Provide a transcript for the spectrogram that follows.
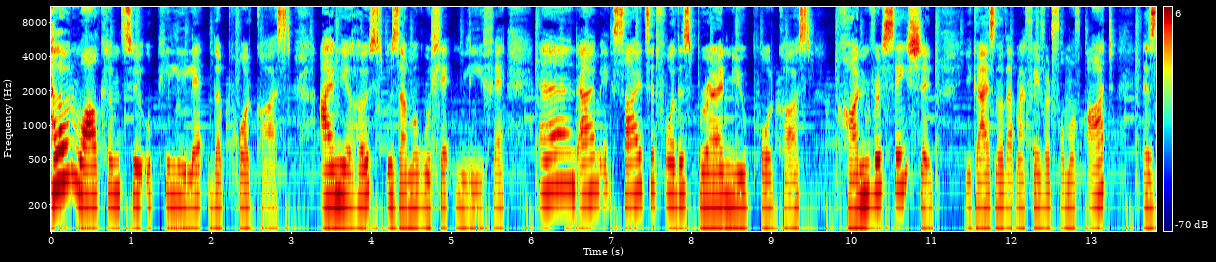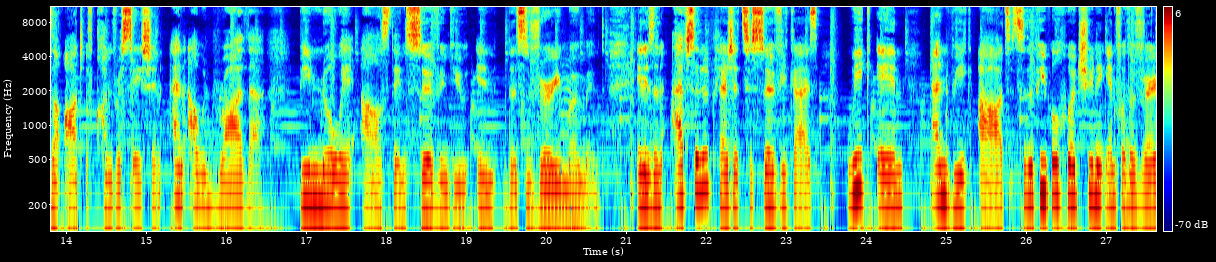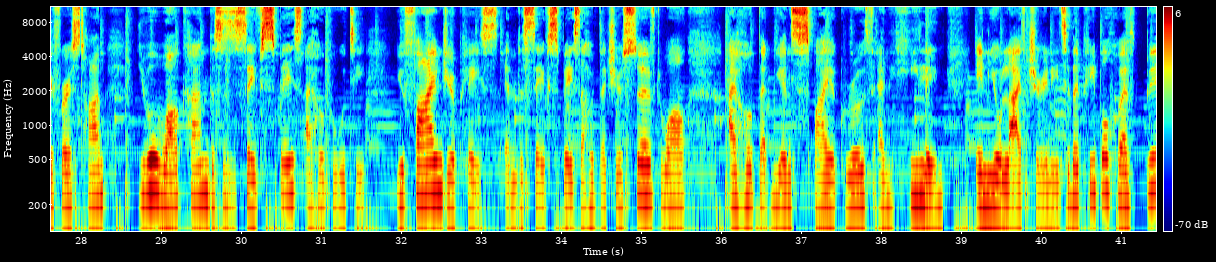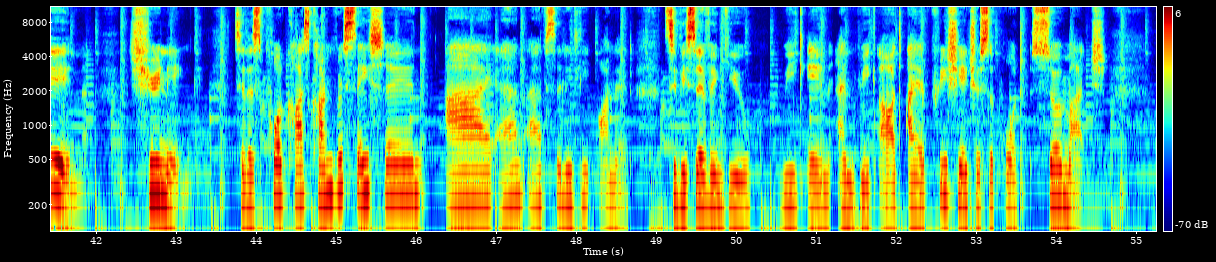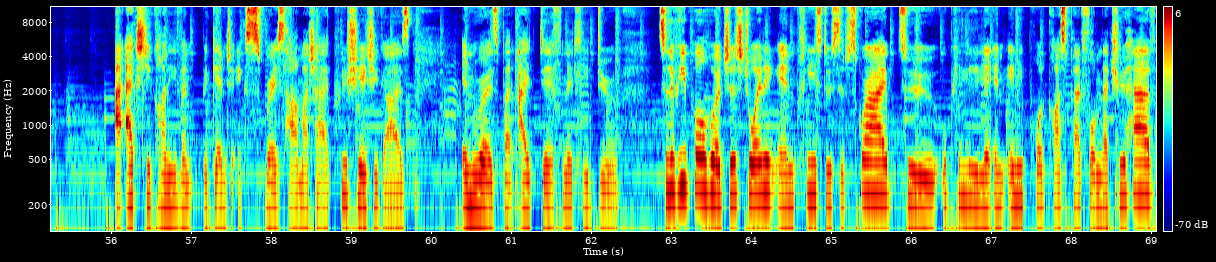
Hello and welcome to Upilile, the podcast. I'm your host, Uzama Wuhle Mlife, and I'm excited for this brand new podcast, Conversation. You guys know that my favorite form of art is the art of conversation, and I would rather be nowhere else than serving you in this very moment. It is an absolute pleasure to serve you guys week in and week out. To the people who are tuning in for the very first time, you are welcome. This is a safe space. I hope Uguti you find your place in the safe space. I hope that you're served well. I hope that we inspire growth and healing in your life journey. To the people who have been tuning to this podcast conversation, I am absolutely honored to be serving you week in and week out. I appreciate your support so much. I actually can't even begin to express how much I appreciate you guys in words, but I definitely do. To the people who are just joining in, please do subscribe to Upilile in any podcast platform that you have.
